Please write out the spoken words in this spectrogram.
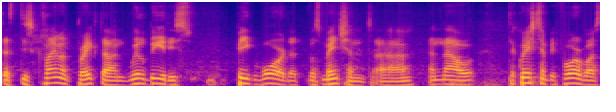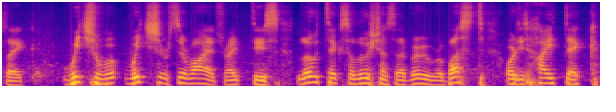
that this climate breakdown will be this big war that was mentioned, uh, and now the question before was like. Which which survives, right? These low tech solutions that are very robust, or these high tech,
